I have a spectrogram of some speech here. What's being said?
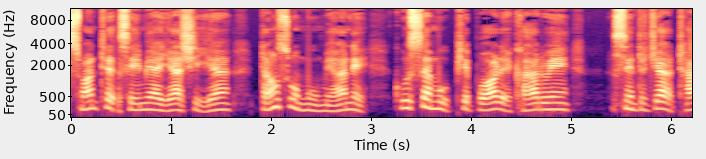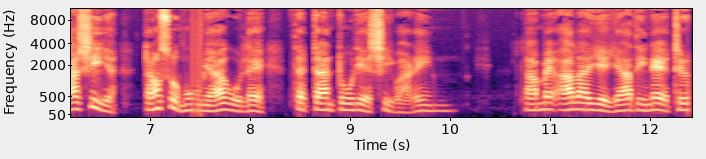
အစွမ်းထက်ဆေးများရရှိရန်တောင်းဆိုမှုများနှင့်ကူးစက်မှုဖြစ်ပွားတဲ့ခါတွင်အစဉ်တကျထားရှိရန်တောင်းဆိုမှုများကိုလည်းသက်တမ်းတိုးလျက်ရှိပါတယ်။လာမယ့်အားလရဲ့ယာတီနဲ့အတူ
